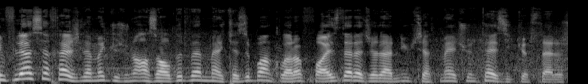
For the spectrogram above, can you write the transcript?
İnflyasiya xərcləmə gücünü azaldır və mərkəzi banklara faiz dərəcələrini yüksəltmək üçün təzyiq göstərir.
